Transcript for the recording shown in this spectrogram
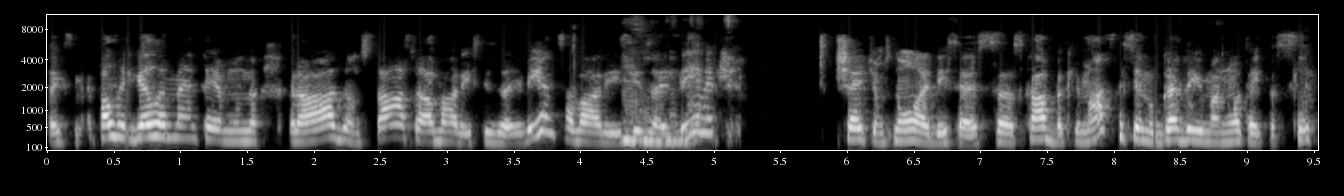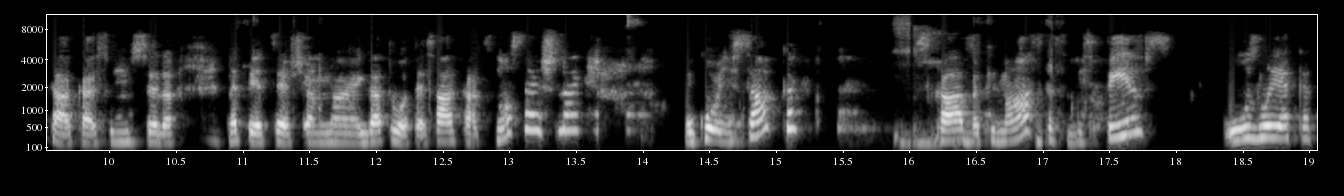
teiksim, palīga elementiem un rāda un stāsta avārijas izēja viens, avārijas izēja divi. Šeit jums nolaidīsies skābekļa maskas, ja nu gadījumā notiek tas sliktākais, un mums ir nepieciešama gatavoties ārkārtas nosēšanai. Un ko viņi saka? Skābekļa maskas vispirms uzliekat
